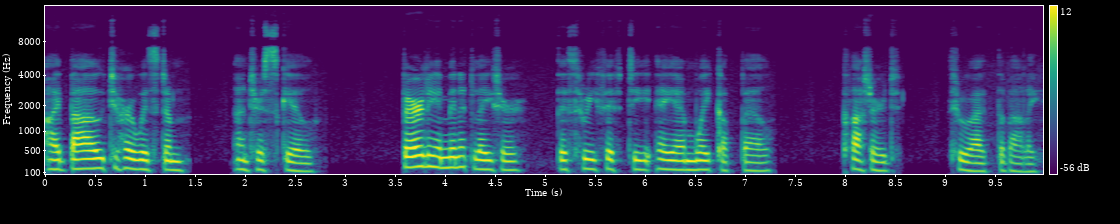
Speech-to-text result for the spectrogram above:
I bowed to her wisdom and her skill. Barely a minute later the 3:50 a.m. wake-up bell clattered throughout the valley.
